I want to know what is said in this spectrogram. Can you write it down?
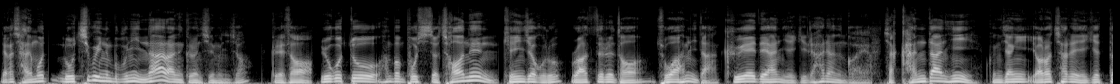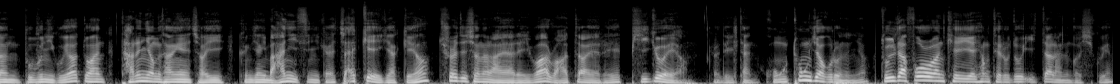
내가 잘못 놓치고 있는 부분이 있나? 라는 그런 질문이죠. 그래서 요것도 한번 보시죠. 저는 개인적으로 라트를 더 좋아합니다. 그에 대한 얘기를 하려는 거예요. 자, 간단히 굉장히 여러 차례 얘기했던 부분이고요. 또한 다른 영상에 저희 굉장히 많이 있으니까 짧게 얘기할게요. 트레디셔널 IRA와 라트 IRA의 비교예요. 그런데 일단 공통적으로는요. 둘 다 401k의 형태로도 있다라는 것이고요.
